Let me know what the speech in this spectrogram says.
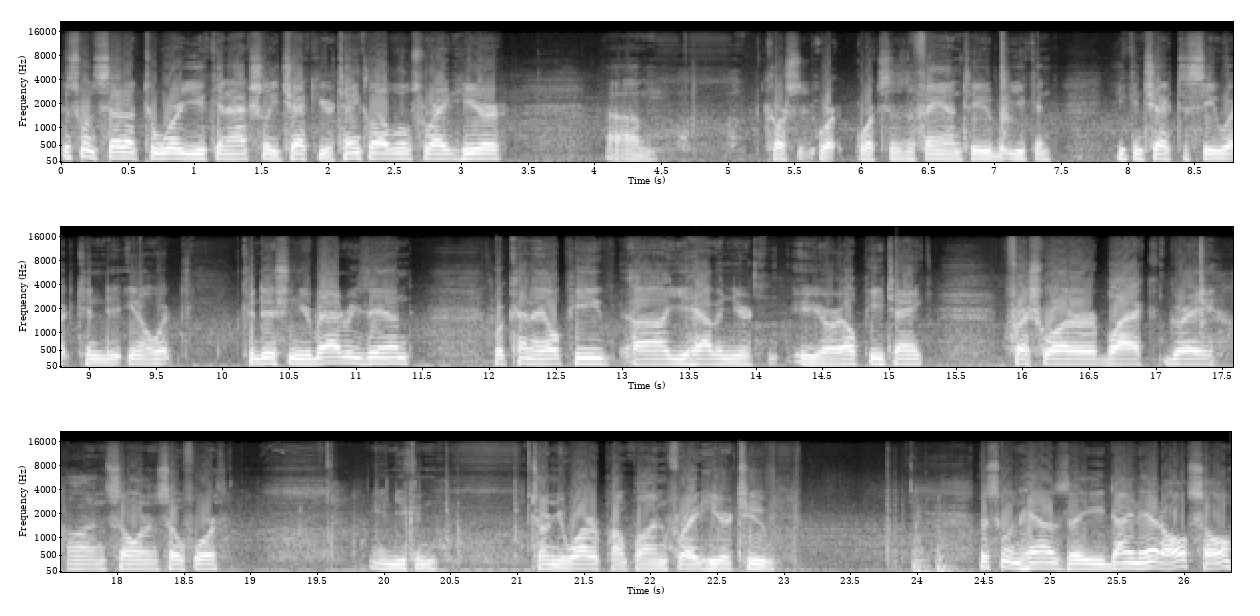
This one's set up to where you can actually check your tank levels right here. Um, of course, it works as a fan too, but you can you can check to see what can you know what condition your battery's in, what kind of LP uh, you have in your your LP tank, freshwater, black, gray, on so on and so forth. And you can turn your water pump on right here too. This one has a dinette also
